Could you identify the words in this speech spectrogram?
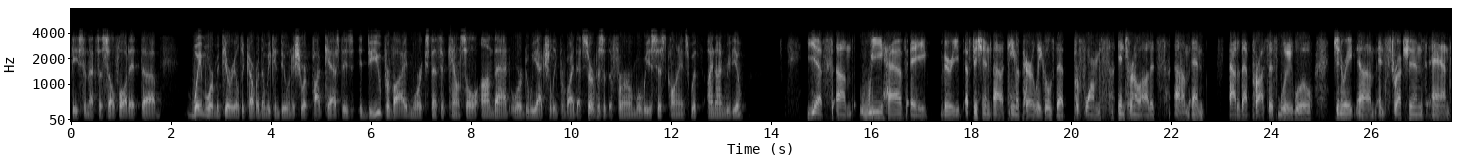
piece, and that's a self audit. Uh, way more material to cover than we can do in a short podcast. Is do you provide more extensive counsel on that, or do we actually provide that service at the firm where we assist clients with I nine review? Yes, um, we have a very efficient uh, team of paralegals that performs internal audits um, and out of that process, we will generate um, instructions and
